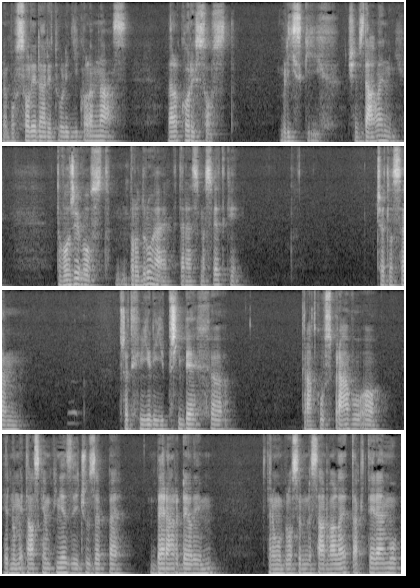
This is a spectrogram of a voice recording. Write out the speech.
nebo solidaritu lidí kolem nás, velkorysost blízkých či vzdálených, tvořivost pro druhé, které jsme svědky. Četl jsem před chvílí příběh, krátkou zprávu o jednom italském knězi Giuseppe Berardellim, kterému bylo 72 let a kterému,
